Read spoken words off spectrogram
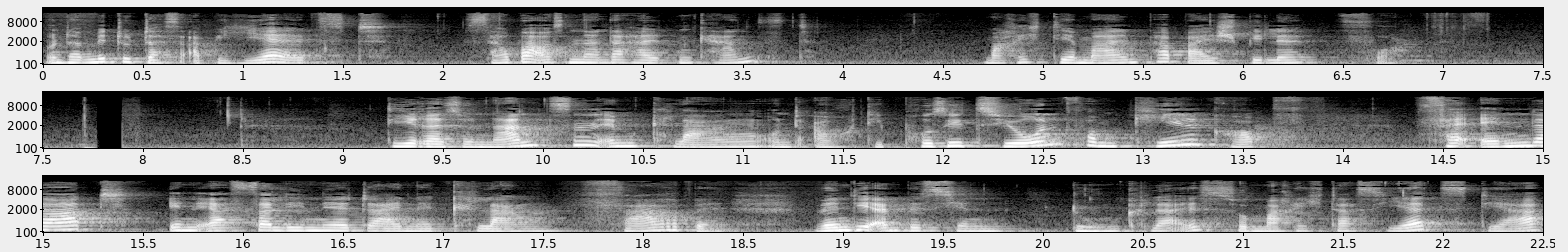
Und damit du das ab jetzt sauber auseinanderhalten kannst, mache ich dir mal ein paar Beispiele vor. Die Resonanzen im Klang und auch die Position vom Kehlkopf verändert in erster Linie deine Klangfarbe. Wenn die ein bisschen dunkler ist, so mache ich das jetzt, ja,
